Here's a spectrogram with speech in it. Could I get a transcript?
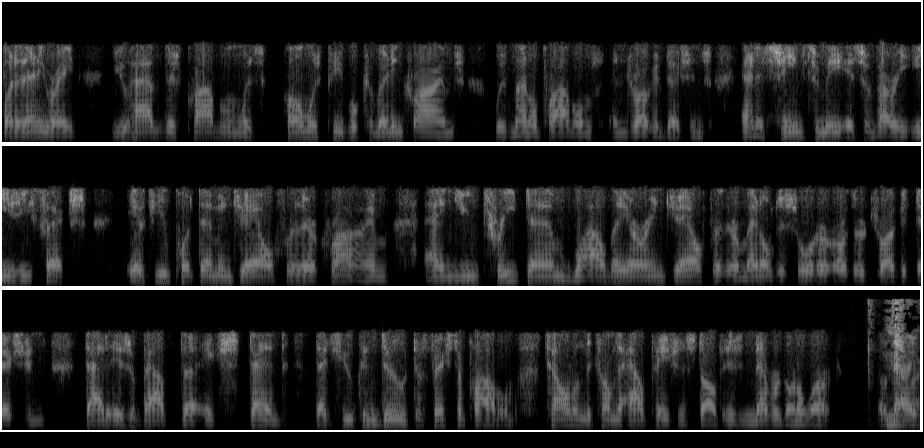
but at any rate, you have this problem with homeless people committing crimes with mental problems and drug addictions, and it seems to me it's a very easy fix. If you put them in jail for their crime and you treat them while they are in jail for their mental disorder or their drug addiction, that is about the extent that you can do to fix the problem. Telling them to come to outpatient stuff is never going to work. Okay. Never,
